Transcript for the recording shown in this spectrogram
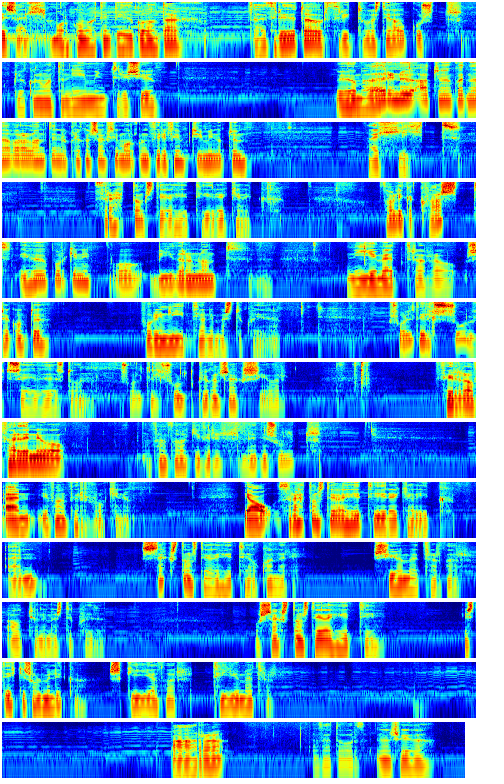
Komiði sæl, morgunvaktin býðu góðan dag. Það er þriðu dagur, 30. ágúst, klukkunum vantar nýjum mínutur í sjö. Við hugum að veðrinu, aðtöðum hvernig það var á landinu klukkan 6 í morgun fyrir 50 mínútum. Það er hlýtt. 13 steg að hitti í Reykjavík. Þá líka kvast í höfuborginni og víðarum land. Nýju metrar á sekundu fór í 19 í mestu kviðu. Svolítil súld, segir viðstofan. Svolítil súld klukkan 6. Ég var fyrir á ferðinu og fann þá ekki fyrir nefni súld. En ég fann fyrir rókinu. Já, 13 steg að hitti í Reykjavík, en 16 steg að hitti á Kvaneri. 7 metrar þar átjóni mestu kviðu. Og 16 steg að hitti í stikkisólmi líka. Skýja þar 10 metrar. bara og þetta orð innan svega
